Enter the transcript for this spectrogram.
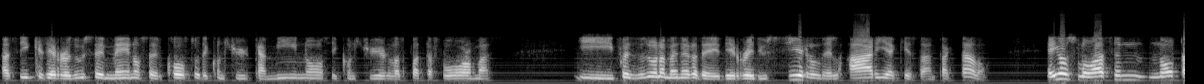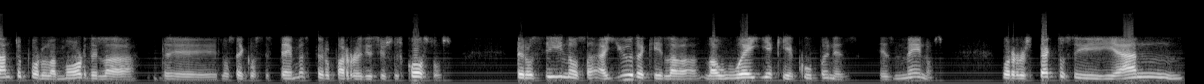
Así que se reduce menos el costo de construir caminos y construir las plataformas. Y pues es una manera de, reducir el área que está impactado. Ellos lo hacen no tanto por el amor de, la, de los ecosistemas, pero para reducir sus costos pero sí nos ayuda que la, la huella que ocupan es, es menos. Por respecto, si han,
